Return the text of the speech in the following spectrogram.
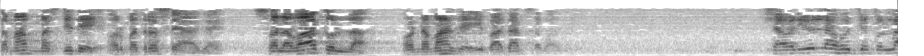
تمام مسجدیں اور مدرسے آ گئے۔ صلوات اللہ اور نماز عبادات سب آ شاہ ولی اللہ حجت اللہ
